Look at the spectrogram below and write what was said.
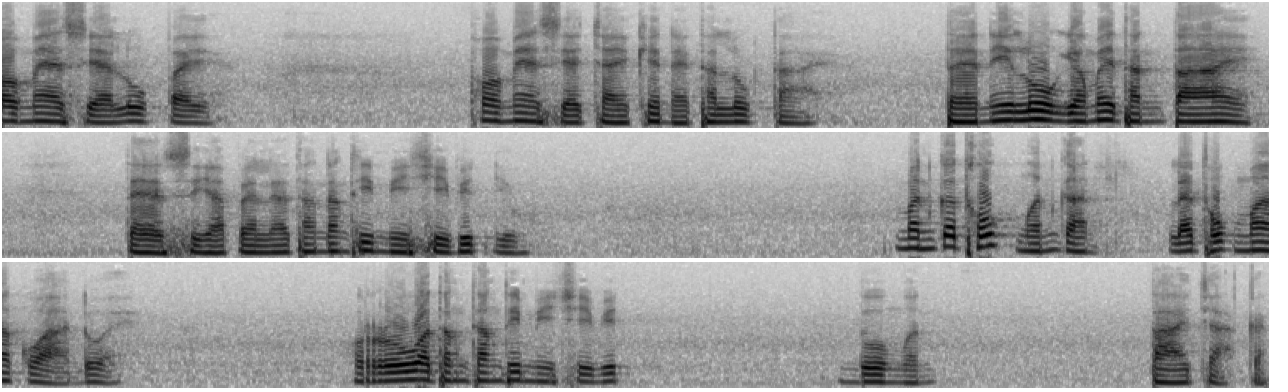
พ่อแม่เสียลูกไป พ่อแม่เสียใจแค่ไหนท่านลูกตาย แต่นี้ลูกยังไม่ทันตาย แต่เสียไปแล้วทั้งทั้งที่มีชีวิตอยู่ มันก็ทุกข์เหมือนกัน และทุกข์มากกว่าด้วย รู้ว่าทั้งทั้งที่มีชีวิต ดูเหมือนตายจากกัน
